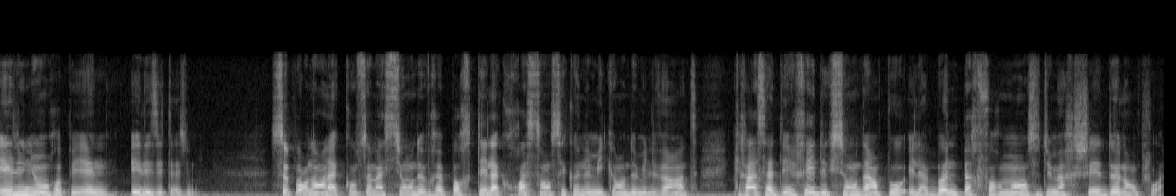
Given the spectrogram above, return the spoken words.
et l'Union européenne et les États-Unis. Cependant, la consommation devrait porter la croissance économique en 2020 grâce à des réductions d'impôts et la bonne performance du marché de l'emploi.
